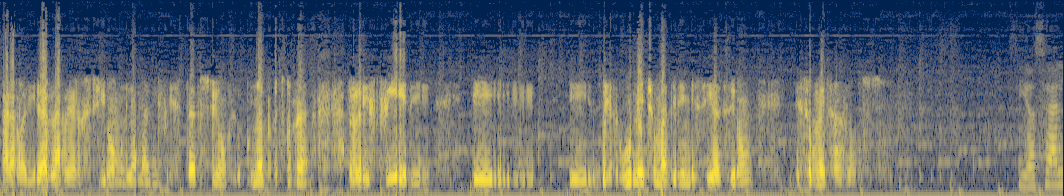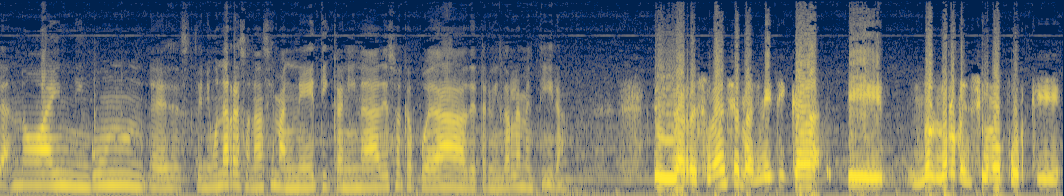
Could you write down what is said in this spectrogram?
para validar la versión, la manifestación, lo que una persona refiere eh, eh, de algún hecho en materia de investigación, son esas dos. Sí, o sea, la- no hay ningún este, ninguna resonancia magnética ni nada de eso que pueda determinar la mentira. La resonancia magnética eh, no, lo menciono porque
